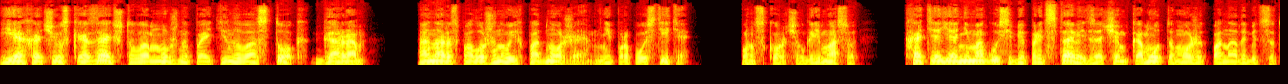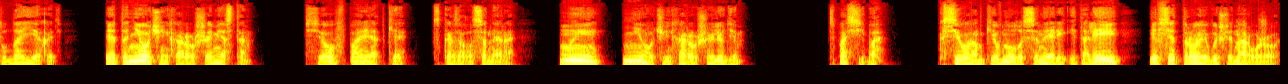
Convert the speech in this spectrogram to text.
«Я хочу сказать, что вам нужно пойти на восток, к горам. Она расположена у их подножия, не пропустите. Он скорчил гримасу. «Хотя я не могу себе представить, зачем кому-то может понадобиться туда ехать. Это не очень хорошее место». «Все в порядке», — сказала Сенера. «Мы не очень хорошие люди». «Спасибо». Ксиван кивнула Сенере и Талеи, и все трое вышли наружу.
